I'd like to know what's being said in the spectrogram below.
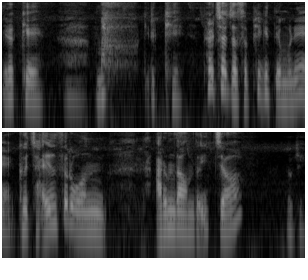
이렇게 막 이렇게 펼쳐져서 피기 때문에 그 자연스러운 아름다움도 있죠. 여기.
